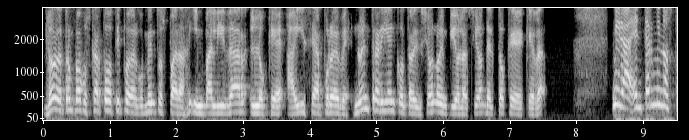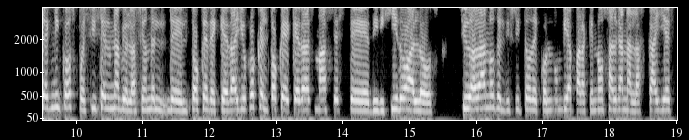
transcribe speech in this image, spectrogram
Donald Trump va a buscar todo tipo de argumentos para invalidar lo que ahí se apruebe. ¿No entraría en contradicción o en violación del toque de queda? Mira, en términos técnicos, pues sí sería una violación del, del, toque de queda. Yo creo que el toque de queda es más este dirigido a los ciudadanos del Distrito de Columbia para que no salgan a las calles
